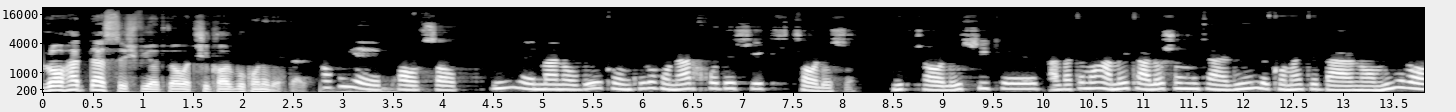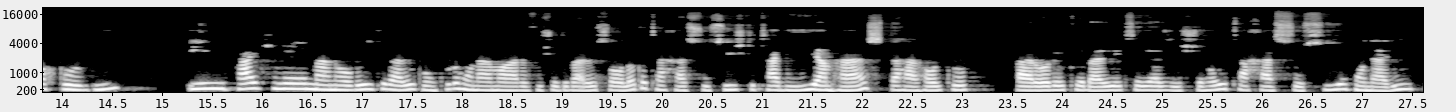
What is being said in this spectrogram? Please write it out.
راحت دستش بیاد که آقا چی کار بکنه بهتره. آقای پارسا این منابع کنکور هنر خودش یک چالشه. یک چالشی که البته ما همه تلاشمون می‌کردیم به کمک برنامه راهبردی این حجم منابعی که برای کنکور هنر معرفی شده برای سوالات تخصصیش که طبیعی هم هست به هر حال تو قراره که برای یک سری از رشته های تخصصی هنری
